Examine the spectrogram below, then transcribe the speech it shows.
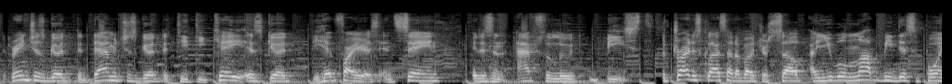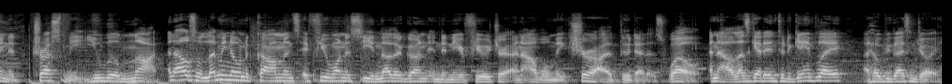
The range is good, the damage is good, the TTK is good, the hipfire is insane, it is an absolute beast. So try this class out about yourself and you will not be disappointed. Trust me, you will not. And also let me know in the comments if you want to see another gun in the near future and I will make sure I'll do that as well. And now let's get into the gameplay. I hope you guys enjoy.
